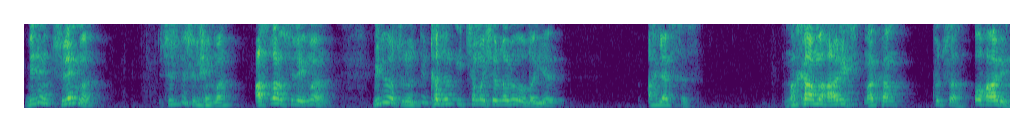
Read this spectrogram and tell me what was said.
Bizim Süleyman, Süslü Süleyman, Aslan Süleyman biliyorsunuz bir kadın iç çamaşırları olayı ahlaksız. Makamı hariç, makam kutsal. O hariç.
